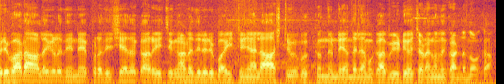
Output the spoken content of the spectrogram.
ഒരുപാട് ആളുകൾ ഇതിനെ പ്രതിഷേധമൊക്കെ അറിയിച്ചങ്ങാണ്ട് ഇതിലൊരു ബൈറ്റ് ഞാൻ ലാസ്റ്റ് വെക്കുന്നുണ്ട്. എന്തായാലും നമുക്ക് ആ വീഡിയോ ചടങ്ങൊന്ന് കണ്ടു നോക്കാം.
